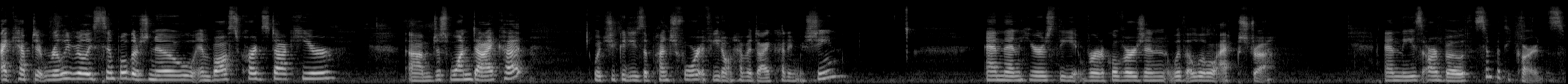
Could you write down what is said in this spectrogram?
I kept it really, really simple. There's no embossed cardstock here, um, just one die cut, which you could use a punch for if you don't have a die cutting machine. And then here's the vertical version with a little extra. And these are both sympathy cards.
